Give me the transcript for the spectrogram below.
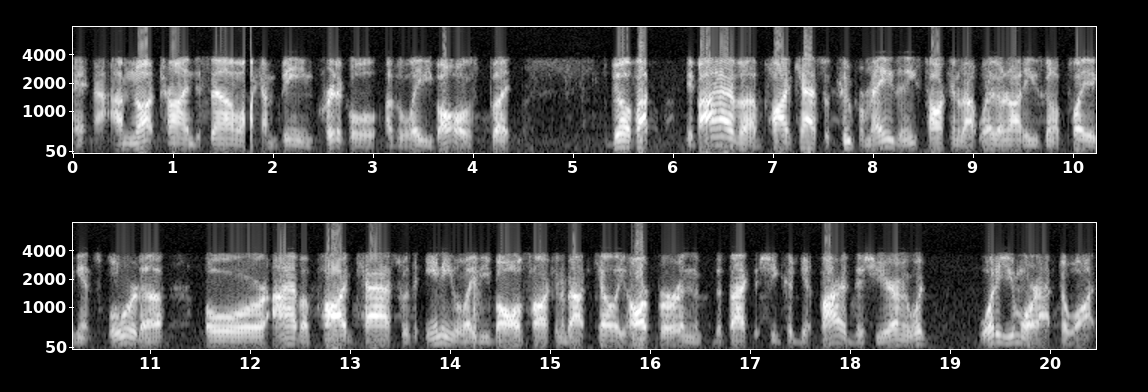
I'm not trying to sound like I'm being critical of the Lady Vols, but Bill, if I if I have a podcast with Cooper Mays and he's talking about whether or not he's going to play against Florida, or I have a podcast with any Lady Vol talking about Kellie Harper and the, the fact that she could get fired this year, I mean, what what are you more apt to watch?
